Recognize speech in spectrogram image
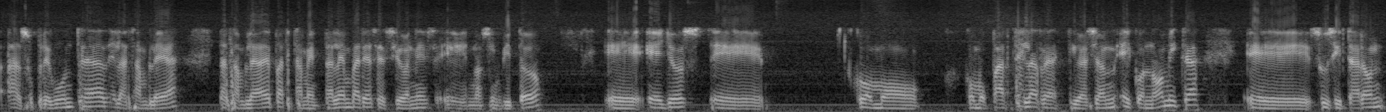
a, su pregunta de la Asamblea, la Asamblea Departamental en varias sesiones eh, nos invitó eh, ellos eh, como, como parte de la reactivación económica eh, suscitaron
